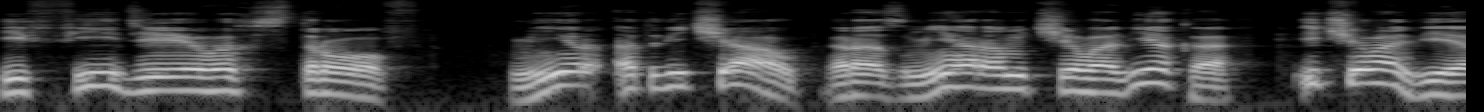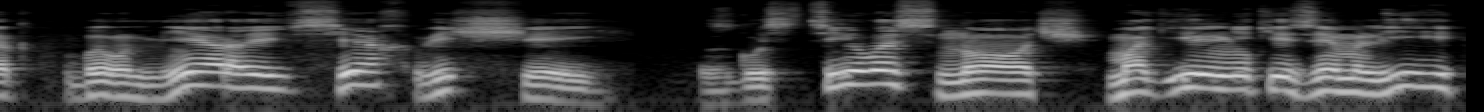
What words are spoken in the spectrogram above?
и фидиевых стров. Мир отвечал размером человека, и человек был мерой всех вещей. Сгустилась ночь, могильники земли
